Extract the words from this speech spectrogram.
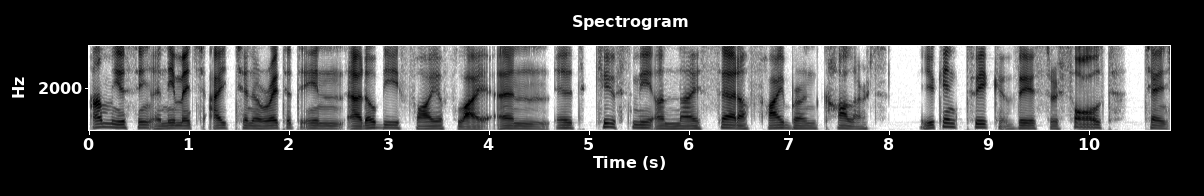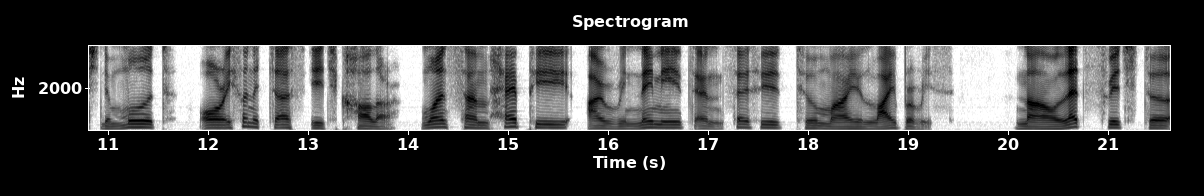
I'm using an image I generated in Adobe Firefly and it gives me a nice set of vibrant colors. You can tweak this result, change the mood, or even adjust each color. Once I'm happy, I rename it and save it to my libraries. Now let's switch to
